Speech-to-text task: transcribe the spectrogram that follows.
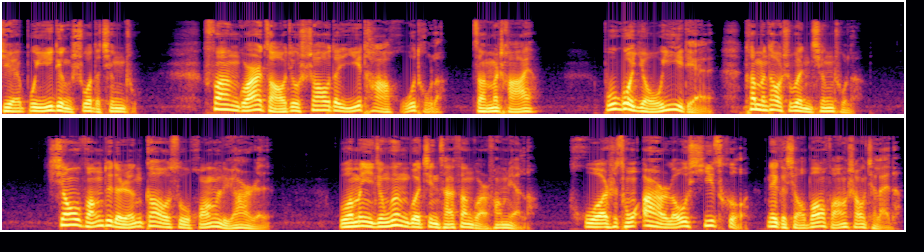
也不一定说得清楚，饭馆早就烧得一塌糊涂了，怎么查呀？不过有一点，他们倒是问清楚了。消防队的人告诉黄吕二人：“我们已经问过晋财饭馆方面了，火是从二楼西侧那个小包房烧起来的，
